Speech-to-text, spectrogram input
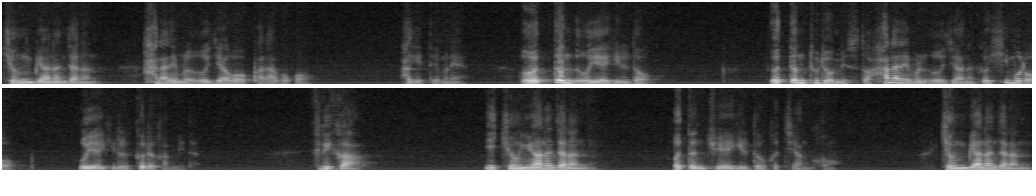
경배하는 자는 하나님을 의지하고 바라보고 하기 때문에 어떤 의의 길도 어떤 두려움이 있어도 하나님을 의지하는 그 힘으로 의의 길을 걸어갑니다. 그러니까 이 경유하는 자는 어떤 죄의 길도 걷지 않고 경비하는 자는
